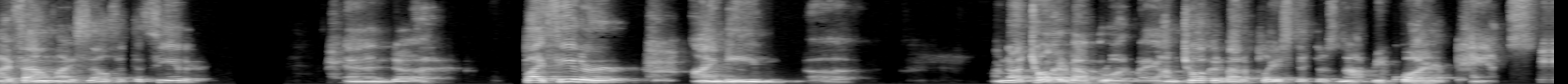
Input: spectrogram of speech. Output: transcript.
I found myself at the theater. And uh, by theater, I mean, uh, I'm not talking about Broadway. I'm talking about a place that does not require pants.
